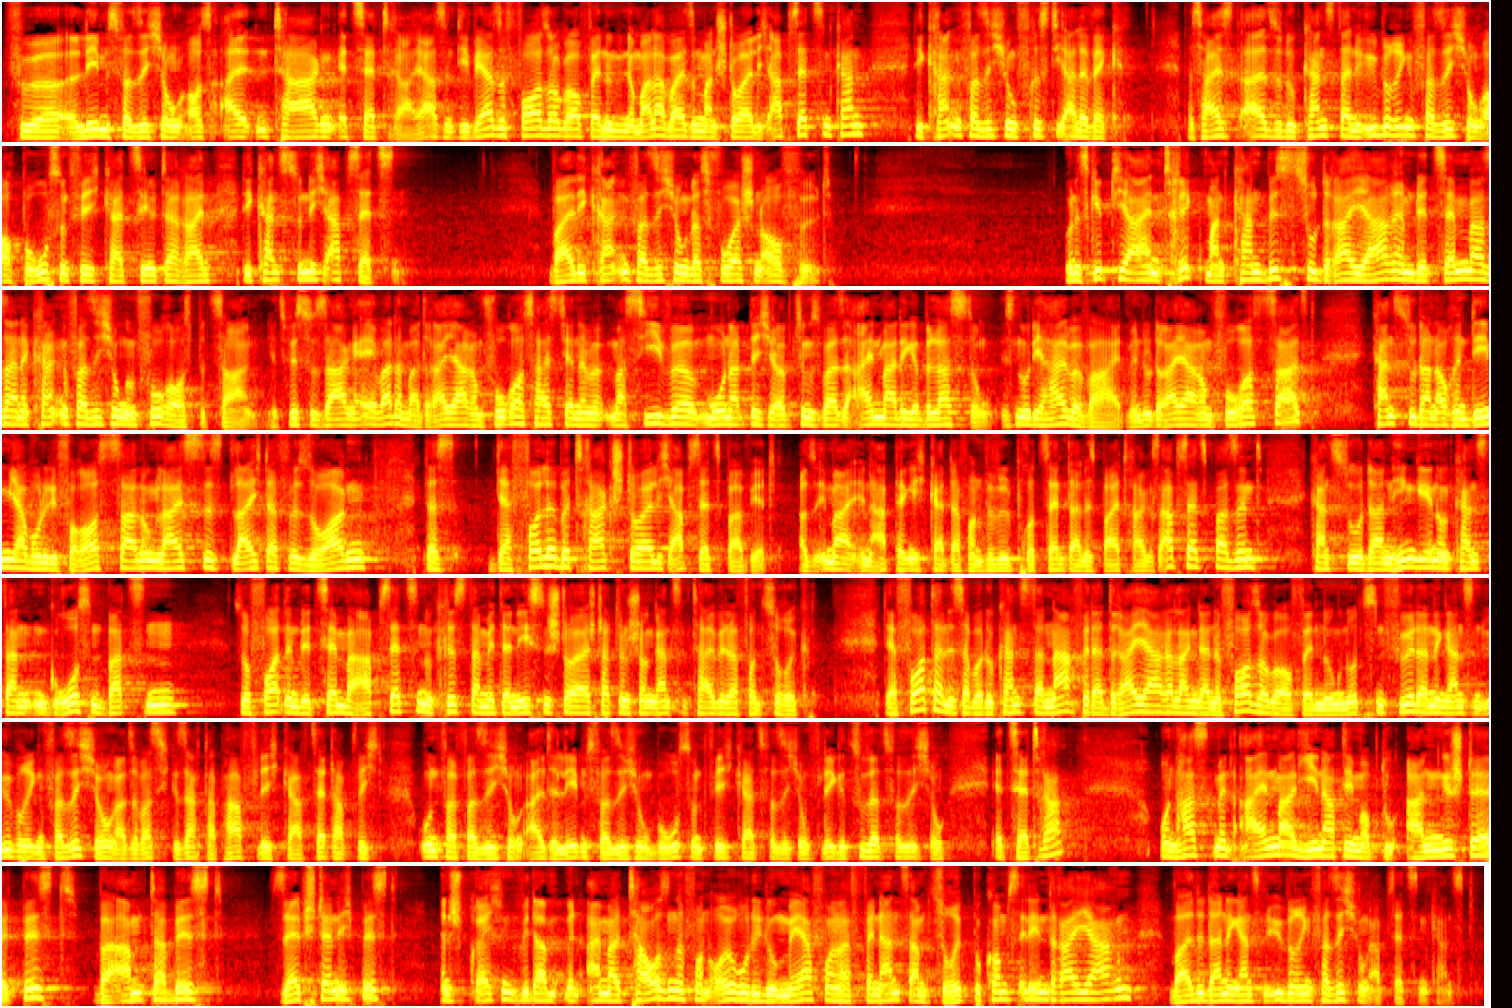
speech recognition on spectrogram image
für Lebensversicherung aus alten Tagen etc. Ja, es sind diverse Vorsorgeaufwendungen, die normalerweise man steuerlich absetzen kann. Die Krankenversicherung frisst die alle weg. Das heißt also, du kannst deine übrigen Versicherungen, auch Berufsunfähigkeit zählt da rein, die kannst du nicht absetzen, weil die Krankenversicherung das vorher schon auffüllt. Und es gibt hier einen Trick, man kann bis zu drei Jahre im Dezember seine Krankenversicherung im Voraus bezahlen. Jetzt wirst du sagen, ey, warte mal, drei Jahre im Voraus heißt ja eine massive monatliche bzw. einmalige Belastung. Ist nur die halbe Wahrheit. Wenn du drei Jahre im Voraus zahlst, kannst du dann auch in dem Jahr, wo du die Vorauszahlung leistest, gleich dafür sorgen, dass der volle Betrag steuerlich absetzbar wird. Also immer in Abhängigkeit davon, wie viel Prozent deines Beitrages absetzbar sind, kannst du dann hingehen und kannst dann einen großen Batzen sofort im Dezember absetzen und kriegst dann mit der nächsten Steuererstattung schon einen ganzen Teil wieder von zurück. Der Vorteil ist aber, du kannst danach wieder drei Jahre lang deine Vorsorgeaufwendungen nutzen für deine ganzen übrigen Versicherungen, also was ich gesagt habe, Haftpflicht, Kfz-Haftpflicht, Unfallversicherung, alte Lebensversicherung, Berufsunfähigkeitsversicherung, Pflegezusatzversicherung etc. Und hast mit einmal, je nachdem, ob du angestellt bist, Beamter bist, selbstständig bist, entsprechend wieder mit einmal Tausende von Euro, die du mehr von der Finanzamt zurückbekommst in den drei Jahren, weil du deine ganzen übrigen Versicherungen absetzen kannst.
